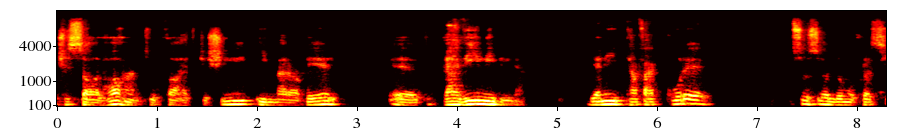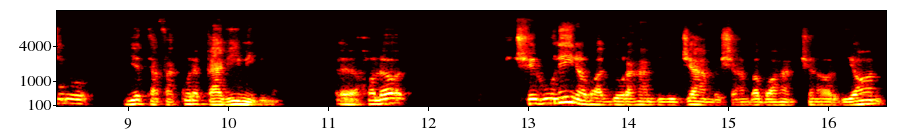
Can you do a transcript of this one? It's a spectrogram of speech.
که سالها هم تو خواهد کشید این مراحل قوی می‌بینم. یعنی تفکر سوسیال دموکراسی رو یه تفکر قوی می‌بینم. حالا چگونه اینا باید دور هم دیگه جمع بشن و با هم کنار بیان؟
